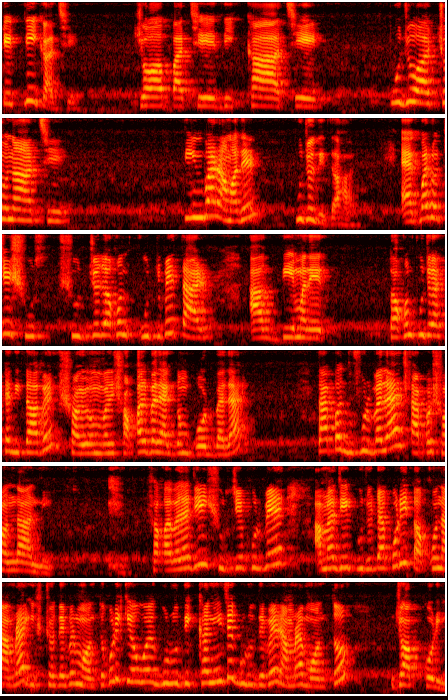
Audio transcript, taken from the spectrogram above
টেকনিক আছে। জপ আছে, দীক্ষা আছে, পুজো অর্চনা আছে। তিনবার আমাদের পুজো দিতে হয়। একবার হচ্ছে সূর্য যখন উঠবে তার আগ দিয়ে মানে তখন পুজো একটা দিতে হবে। স্বয়ং মানে সকালবেলা একদম ভোরবেলায়। তারপর দুপুরবেলায়, তারপর সন্ধ্যা আনি সকালবেলা যেই সূর্যে পূর্বে আমরা যেই পুজোটা করি, তখন আমরা ইষ্টদেবের মন্ত্র করি। কেউ গুরু দীক্ষা নিয়েছে গুরুদেবের আমরা মন্ত্র জপ করি।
